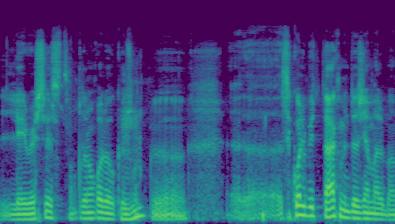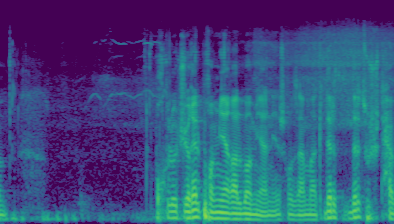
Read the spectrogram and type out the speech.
lyriciste mhm. euh, C'est quoi le but TAC, mon deuxième album? Pour clôturer le premier album, يعني je زعما درت درت واش تحب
